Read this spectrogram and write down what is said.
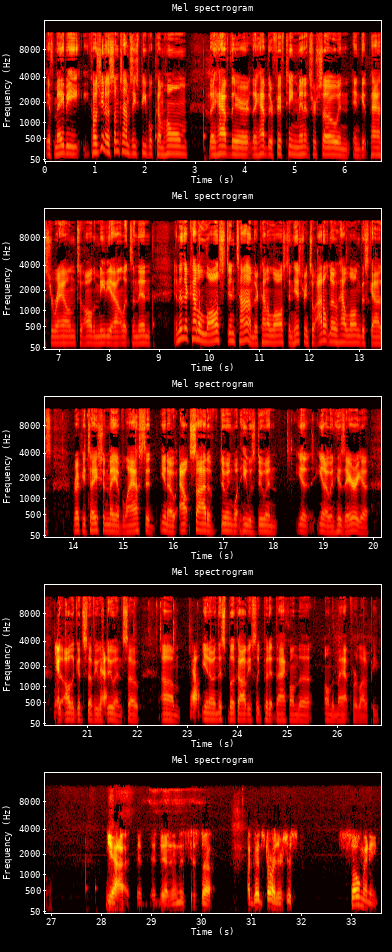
if maybe because you know sometimes these people come home they have their they have their 15 minutes or so and and get passed around to all the media outlets and then and then they're kind of lost in time they're kind of lost in history and so I don't know how long this guy's reputation may have lasted you know outside of doing what he was doing you, you know in his area Yeah. all the good stuff he was Yeah. doing so um Yeah, you know and this book obviously put it back on the on the map for a lot of people yeah, it, it did, and it's just a a good story. There's just so many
